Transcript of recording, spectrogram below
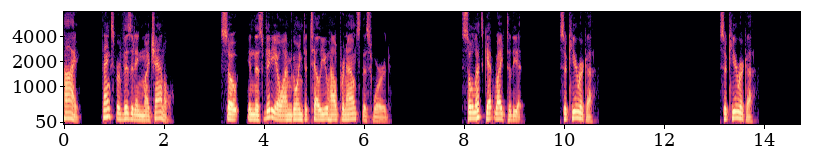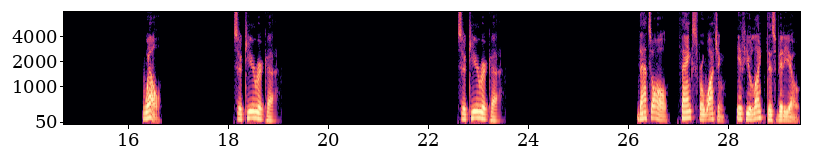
Hi. Thanks for visiting my channel. So, in this video I'm going to tell you how pronounce this word. So let's get right to the it. Sikirica. Sikirica. Well. Sikirica. Sikirica. That's all, thanks for watching. If you liked this video,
